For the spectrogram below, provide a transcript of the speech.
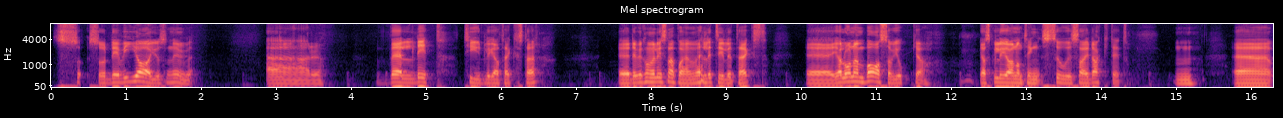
så, så det vi gör just nu är väldigt tydliga texter. Eh, det vi kommer att lyssna på är en väldigt tydlig text. Eh, jag lånade en bas av Jocke. Jag skulle göra någonting suicide-aktigt. Mm. Eh,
